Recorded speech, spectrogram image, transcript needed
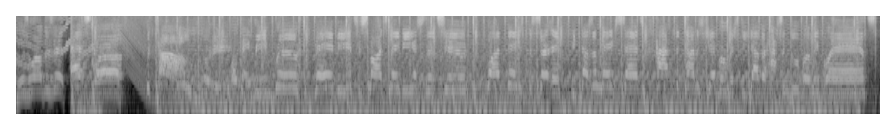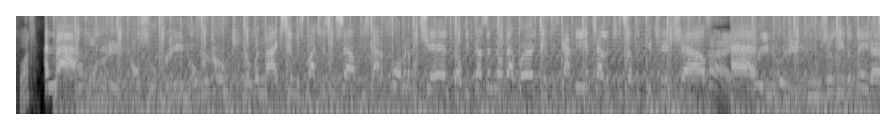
whose world is it? X World with Tom. Well, they read rude. Maybe it's his smarts, maybe it's the dude. One thing's for certain, he doesn't make sense. Half the time it's gibberish, the other half's in googly plants. What? And Matt, Quality, also green overcoat. no one likes him as much as himself. He's got a formidable chin, though he doesn't know that word, cause he's got the intelligence of the kitchen shelf. Hey, And green hoodie. Usually the leader,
